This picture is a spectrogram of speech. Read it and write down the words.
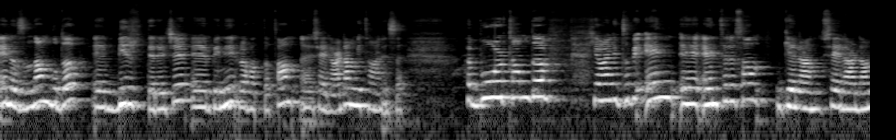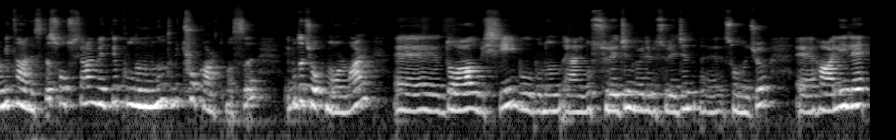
en azından bu da e, bir derece e, beni rahatlatan e, şeylerden bir tanesi. Ha, bu ortamda yani tabii en e, enteresan gelen şeylerden bir tanesi de sosyal medya kullanımının tabii çok artması. E, bu da çok normal, e, doğal bir şey. Bu bunun yani bu sürecin böyle bir sürecin e, sonucu. E, haliyle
